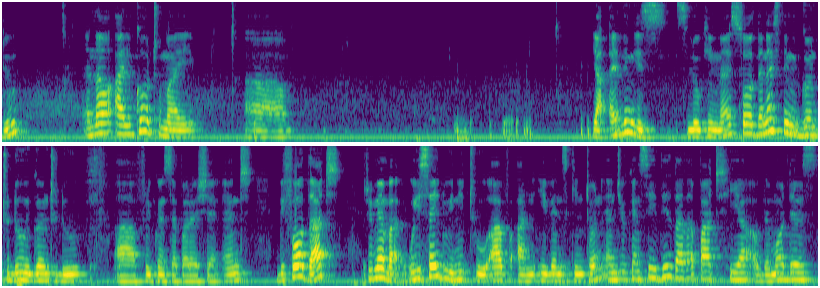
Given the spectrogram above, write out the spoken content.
do. And now i'll go to my yeah i think it's, it's looking nice. So the next thing we're going to do we're going to do uh, frequency separation. And before that remember we said we need to have an even skin tone. And you can see this other part here of the model's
